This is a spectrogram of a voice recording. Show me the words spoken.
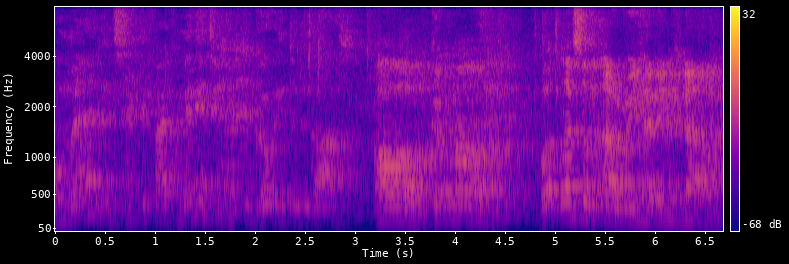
Oh man, it's 35 minutes. We have to go into the class. Oh, come on. What lesson are we having now?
